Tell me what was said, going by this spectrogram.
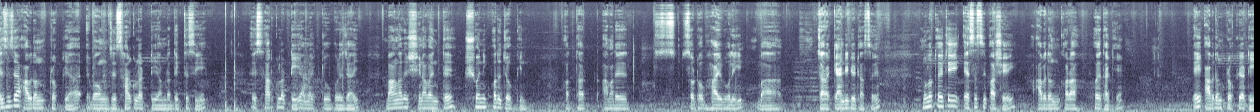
এই যে আবেদন প্রক্রিয়া এবং যে সার্কুলারটি আমরা দেখতেছি, এই সার্কুলারটি আমরা একটু উপরে যাই। বাংলাদেশ সেনাবাহিনীতে সৈনিক পদে যোগ দিন। অর্থাৎ আমাদের ছোট ভাই বলি বা যারা ক্যান্ডিডেট আছে, মূলত এটি এসএসসি পাশেই আবেদন করা হয়ে থাকে। এই আবেদন প্রক্রিয়াটি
